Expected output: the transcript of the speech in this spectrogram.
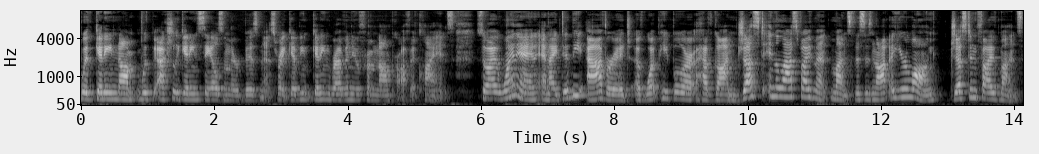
With getting non with actually getting sales in their business, right? Getting getting revenue from nonprofit clients. So I went in and I did the average of what people are have gotten just in the last 5 months. This is not a year long, just in 5 months.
